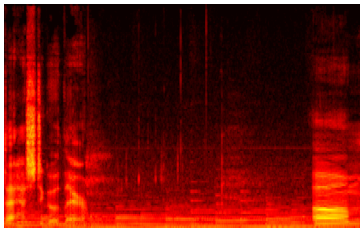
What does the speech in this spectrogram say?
that has to go there. Um...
